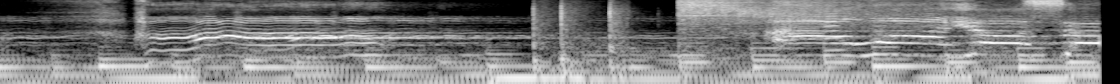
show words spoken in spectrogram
I want your soul.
